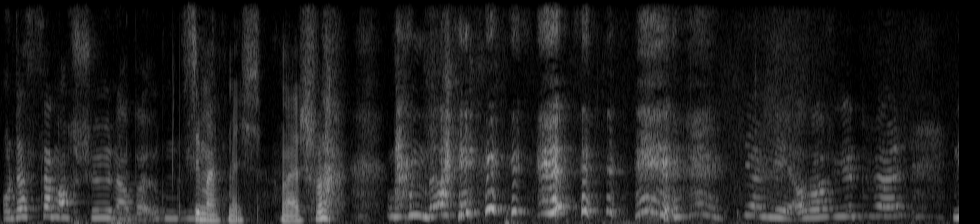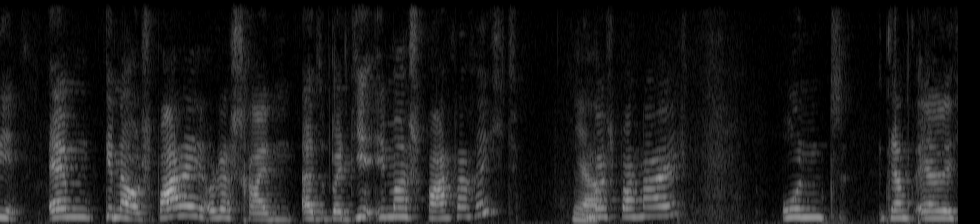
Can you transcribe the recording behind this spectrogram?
Und das ist dann auch schön, aber irgendwie. Sie meint mich. Nein, Spaß. Nein. ja, nee, aber auf jeden Fall. Nee, ähm, genau, Sprachnachricht oder Schreiben. Also bei dir immer Sprachnachricht. Ja. Immer Sprachnachricht. Und ganz ehrlich,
